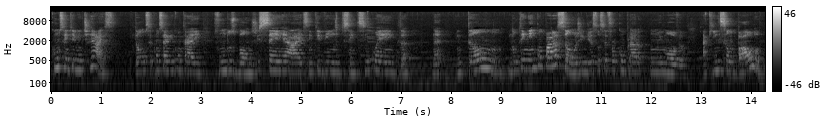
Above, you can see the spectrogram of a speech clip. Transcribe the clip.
com 120 reais. Então você consegue encontrar aí fundos bons de 100 reais, 120, 150, né? Então não tem nem comparação. Hoje em dia, se você for comprar um imóvel aqui em São Paulo,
